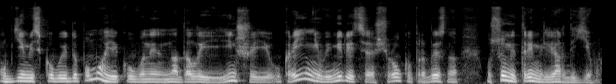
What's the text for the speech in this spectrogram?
об'єм військової допомоги, яку вони надали іншій Україні, вимірюється щороку приблизно у сумі 3 мільярди євро.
